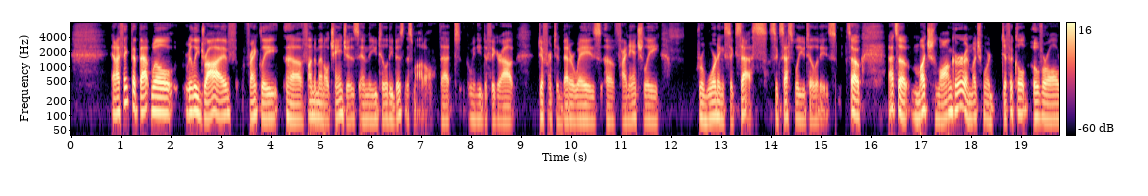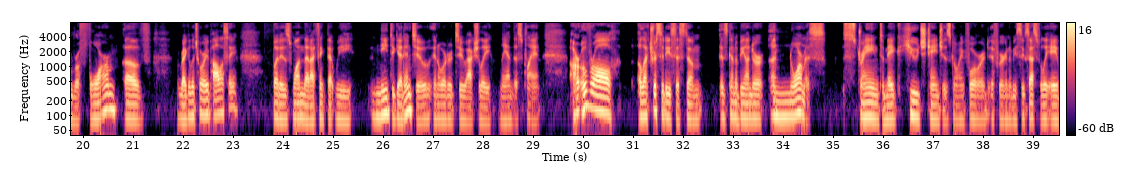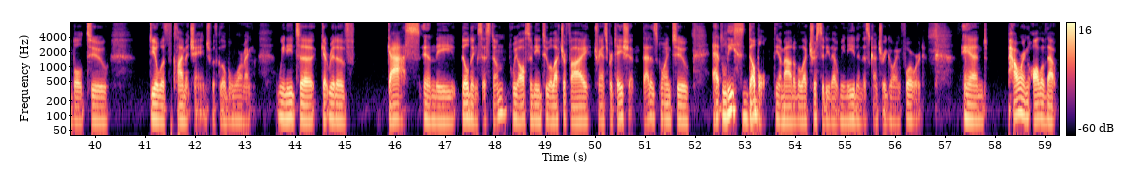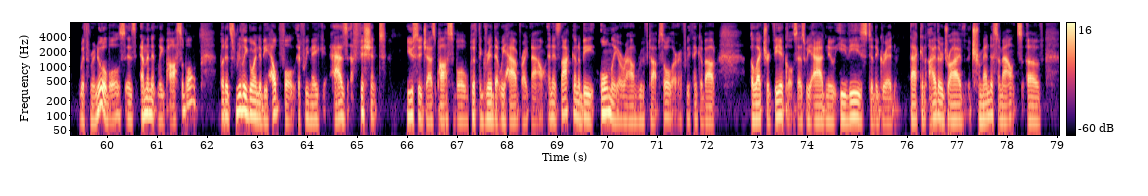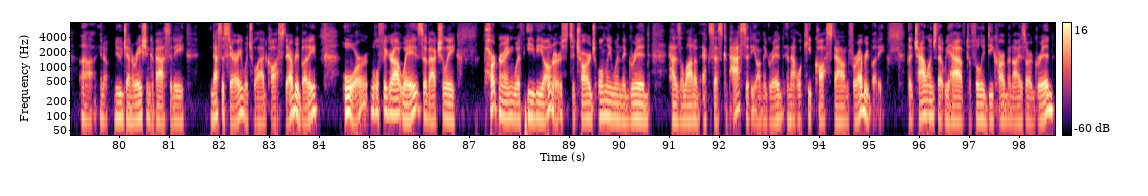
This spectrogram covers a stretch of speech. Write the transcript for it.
And I think that that will really drive, frankly, uh, fundamental changes in the utility business model that we need to figure out different and better ways of financially rewarding success, successful utilities. So that's a much longer and much more difficult overall reform of regulatory policy but is one that I think that we need to get into in order to actually land this plane. Our overall electricity system is going to be under enormous strain to make huge changes going forward if we're going to be successfully able to deal with climate change, with global warming. We need to get rid of gas in the building system. We also need to electrify transportation. That is going to at least double the amount of electricity that we need in this country going forward. And powering all of that with renewables is eminently possible, but it's really going to be helpful if we make as efficient usage as possible with the grid that we have right now. And it's not going to be only around rooftop solar. If we think about electric vehicles as we add new EVs to the grid, that can either drive tremendous amounts of uh, you know new generation capacity necessary, which will add costs to everybody, or we'll figure out ways of actually partnering with EV owners to charge only when the grid has a lot of excess capacity on the grid, and that will keep costs down for everybody. The challenge that we have to fully decarbonize our grid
